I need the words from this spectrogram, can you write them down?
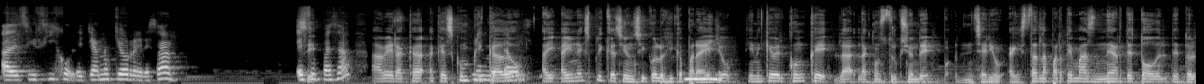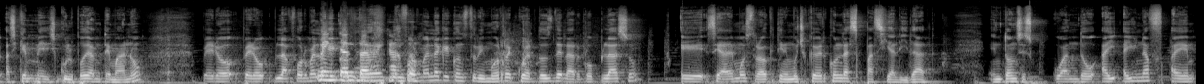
a decir, híjole, ya no quiero regresar. ¿Eso pasa? A ver, acá, acá es complicado. Hay, hay, una explicación psicológica para ello. Tiene que ver con que la, la, construcción de. En serio, ahí está la parte más nerd de todo, de todo. Así que me disculpo de antemano. Pero, pero la, forma en la, que, la forma en la que construimos recuerdos de largo plazo eh, se ha demostrado que tiene mucho que ver con la espacialidad. Entonces, cuando hay, hay una, eh,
